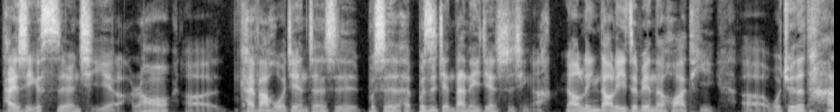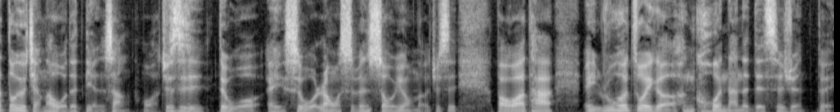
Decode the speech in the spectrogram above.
它也是一个私人企业啦，然后呃，开发火箭真的是不是 不是简单的一件事情啊。然后领导力这边的话题，呃，我觉得他都有讲到我的点上，哇，就是对我，哎，是我让我十分受用的，就是包括他，哎，如何做一个很困难的 decision，对，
